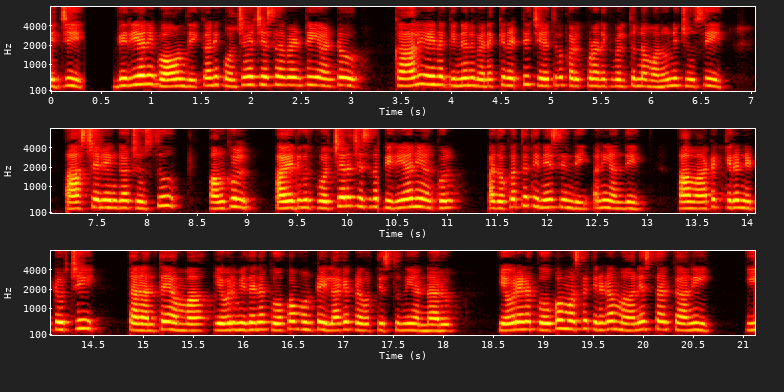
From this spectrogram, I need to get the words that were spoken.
విజ్జి బిర్యానీ బాగుంది కానీ కొంచెమే చేసావేంటి అంటూ ఖాళీ అయిన గిన్నెను వెనక్కి నెట్టి చేతులు కడుక్కోవడానికి వెళ్తున్న మనుని చూసి ఆశ్చర్యంగా చూస్తూ అంకుల్ ఐదుగురికి వచ్చేలా చేసిన బిర్యానీ అంకుల్ అదొకతే తినేసింది అని అంది. ఆ మాట కిరణ్ నిట్టూర్చి తనంతే అమ్మా ఎవరి మీదైనా కోపం ఉంటే ఇలాగే ప్రవర్తిస్తుంది అన్నారు. ఎవరైనా కోపం వస్తే తినడం మానేస్తారు కానీ ఈ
